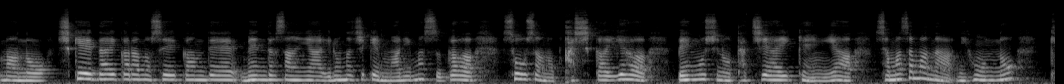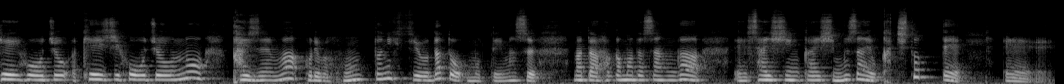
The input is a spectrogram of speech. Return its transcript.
まあ、あの死刑台からの生還で免田さんやいろんな事件もありますが捜査の可視化や弁護士の立ち会い権やさまざまな日本の刑法上刑事法上の改善はこれは本当に必要だと思っていますまた袴田さんが、えー、再審開始無罪を勝ち取って、え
